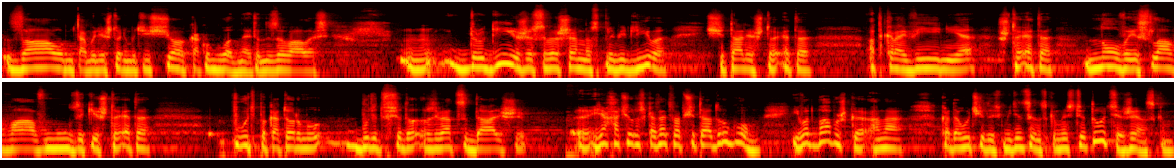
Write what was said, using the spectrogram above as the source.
заум там, или что-нибудь еще, как угодно это называлось. Другие же совершенно справедливо считали, что это откровение, что это новые слова в музыке, что это путь, по которому будет все развиваться дальше. Э, я хочу рассказать вообще-то о другом. И вот бабушка, она, когда училась в медицинском институте женском,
